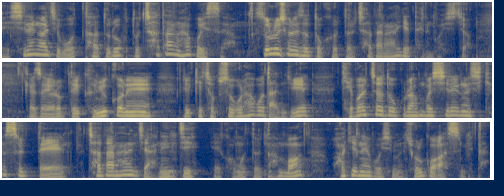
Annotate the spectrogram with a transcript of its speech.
예, 실행하지 못하도록 또 차단을 하고 있어요. 솔루션에서 또 그것들을 차단을 하게 되는 것이죠. 그래서 여러분들이 금융권에 이렇게 접속을 하고 난 뒤에 개발자 도구를 한번 실행을 시켰을 때 차단하는지 아닌지 예, 그런 것들도 한번 확인해 보시면 좋을 것 같습니다.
